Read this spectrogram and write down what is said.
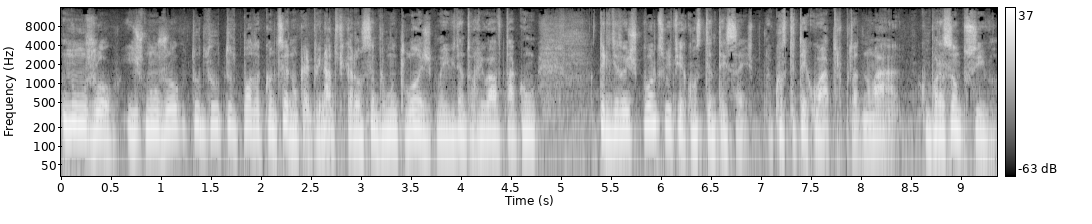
num jogo. E isto num jogo tudo, tudo pode acontecer. Num campeonato ficaram sempre muito longe, como é evidente, o Rio Ave está com 32 pontos e o Benfica com 76, com 74, portanto não há comparação possível.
